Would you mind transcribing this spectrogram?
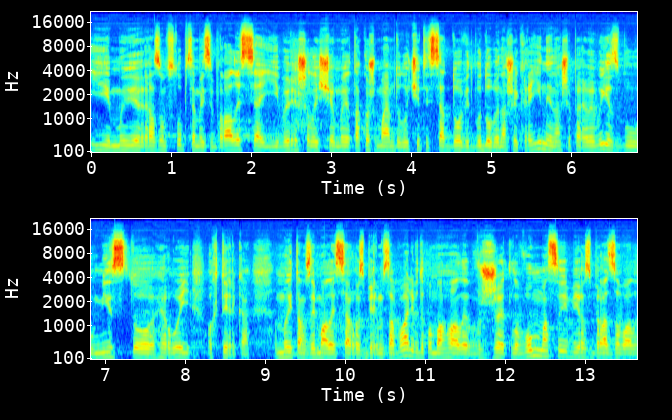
і ми разом з хлопцями зібралися і вирішили, що ми також маємо долучитися до відбудови нашої країни. Наш перший виїзд був місто Герой Охтирка. Ми там займалися розбіром завалів, допомагали в житловому масиві розбирати завали.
